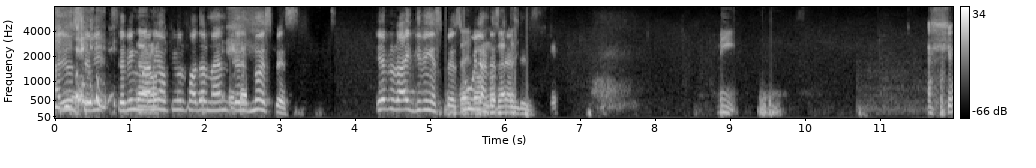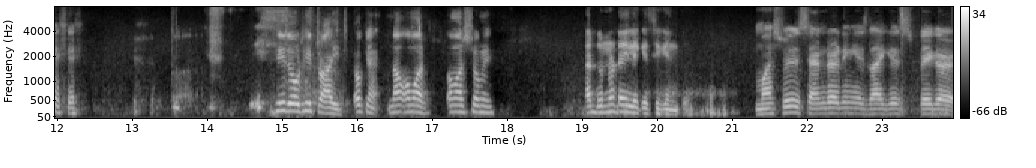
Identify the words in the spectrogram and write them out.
Are you saving, saving money of your father, man? There is no space. You have to write giving a space. Who will I don't know that. understand this? Me. He wrote, he tried. Okay, now Omar. Omar, show me. আর দুটোটাই লিখেছি কিন্তু Mashfi's handwriting is like his figure.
